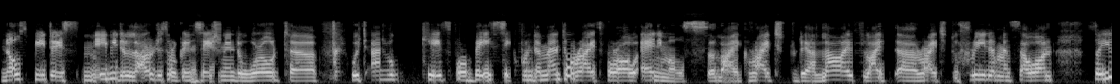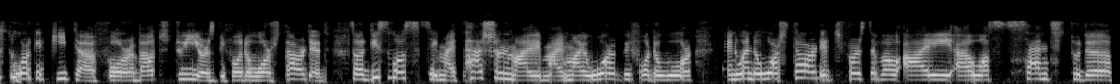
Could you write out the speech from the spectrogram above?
knows PETA, is maybe the largest organization in the world uh, which advocates advocates for basic fundamental rights for all animals, like right to their life, like uh, right to freedom, and so on. So I used to work at PETA for about two years before the war started. So this was, say, my passion, my my, my work before the war. And when the war started, first of all, I uh, was sent to the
